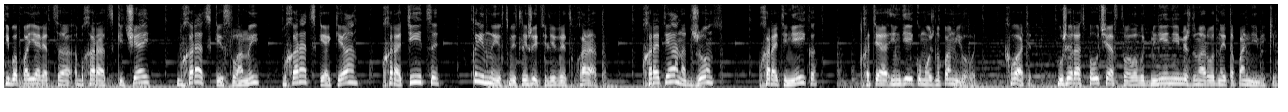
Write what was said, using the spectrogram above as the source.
ибо появятся бхаратский чай, бхаратские слоны, бхаратский океан, бхаратейцы, коренные в смысле жители Вестбхарата, бхаратиана Джонс, бхаратинейка, хотя индейку можно помиловать. Хватит, уже раз поучаствовала в изменении международной топонимики.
